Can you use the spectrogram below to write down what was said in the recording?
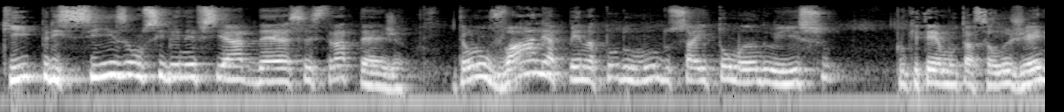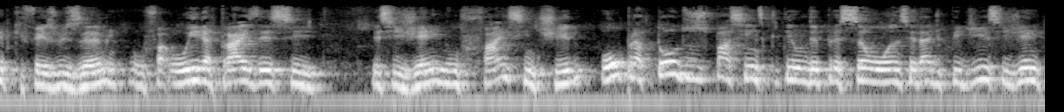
que precisam se beneficiar dessa estratégia. Então não vale a pena todo mundo sair tomando isso porque tem a mutação no gene, porque fez o exame, ou, ou ir atrás desse, desse gene não faz sentido, ou para todos os pacientes que tenham depressão ou ansiedade pedir esse gene,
